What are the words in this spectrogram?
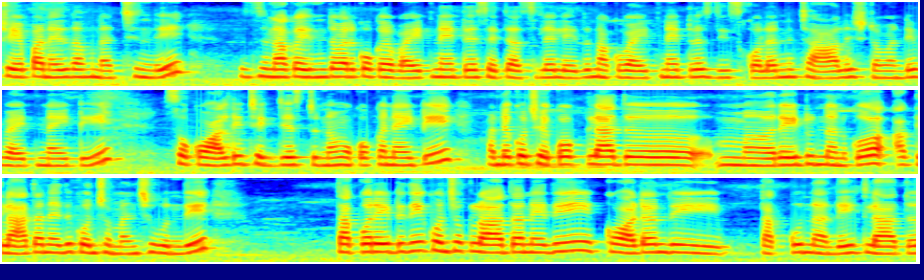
షేప్ అనేది నాకు నచ్చింది. నాకు ఇంతవరకు ఒక వైట్ నైట్ డ్రెస్ అయితే అసలే లేదు. నాకు వైట్ నైట్ డ్రెస్ తీసుకోవాలని చాలా ఇష్టం అండి white nightie so quality check చేస్తున్నాం. ఒక్కొక్క నైటీ అంటే కొంచెం ఎక్కువ క్లాత్ రేట్ ఉందనుకో ఆ క్లాత్ అనేది కొంచెం మంచిగా ఉంది. తక్కువ రేటుది కొంచెం క్లాత్ అనేది కాటన్ది తక్కువ ఉందండి క్లాత్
